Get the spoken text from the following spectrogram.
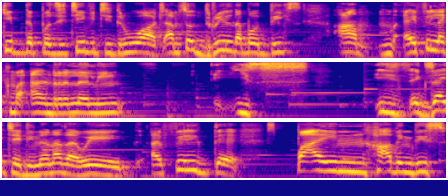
keep the positivity throughout. I'm so thrilled about this. Um I feel like my adrenaline is is excited in another way. I feel the spine having this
